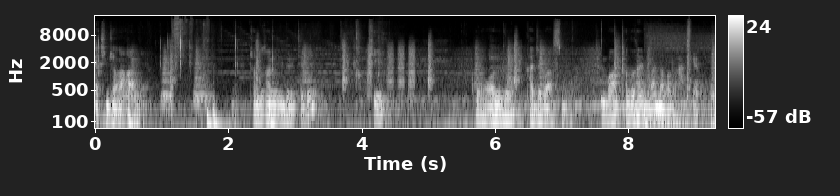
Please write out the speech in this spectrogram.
아침 전화가 아니에요. 네, 전도사님들 드린 커피 그리고 원두 가지고 왔습니다. 한번 전도사님 만나보도록 할게요.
